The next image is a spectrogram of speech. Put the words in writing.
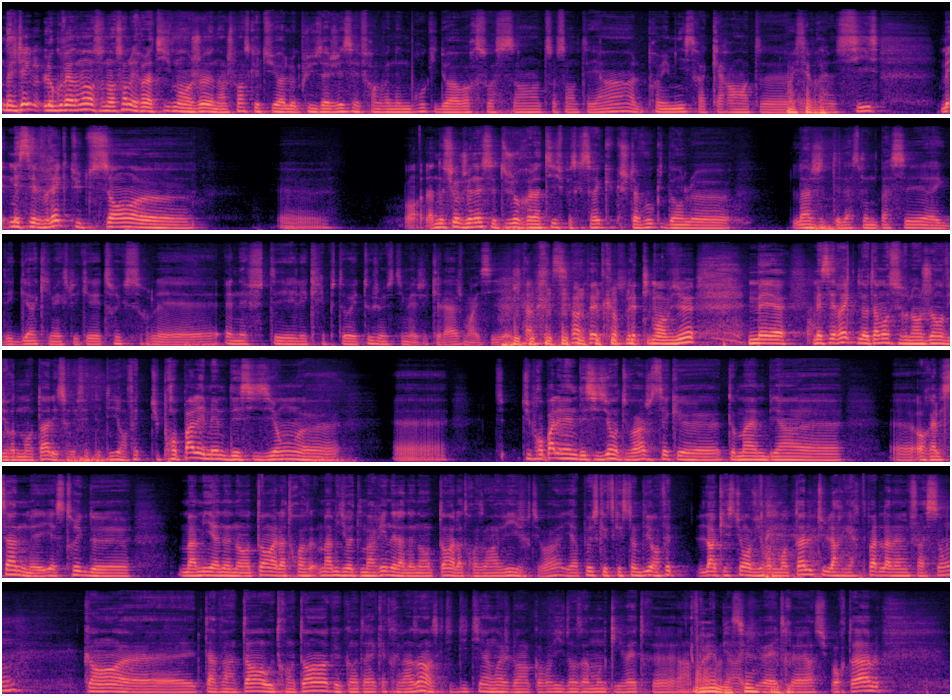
bah, je dirais que le gouvernement dans son ensemble est relativement jeune. hein. Je pense que tu as le plus âgé, c'est Frank Vandenbroek, qui doit avoir 60, 61. Le Premier ministre a 40. euh, Oui, c'est vrai. 6. Mais, c'est vrai que tu te sens. euh, euh, bon, la notion de jeunesse, c'est toujours relatif, parce que c'est vrai que je t'avoue que dans le. Là, j'étais la semaine passée avec des gars qui m'expliquaient des trucs sur les NFT, les cryptos et tout. Je me suis dit, mais j'ai quel âge moi ici? J'ai l'impression d'être complètement vieux. Mais, euh, mais c'est vrai que notamment sur l'enjeu environnemental et sur le fait de dire, en fait, tu prends pas les mêmes décisions. tu, tu prends pas les mêmes décisions, tu vois. Je sais que Thomas aime bien Orelsan, mais il y a ce truc de mamie a 90 ans, elle a 3 mamie votre marine, elle a 90 ans, elle a 3 ans à vivre, tu vois. Il y a un peu cette question de dire, en fait, la question environnementale, tu la regardes pas de la même façon quand euh, tu as 20 ans ou 30 ans que quand tu as 80 ans. Parce que tu te dis, tiens, moi, je dois encore vivre dans un monde qui va être, euh, un- Ouais, bien qui sûr. va être euh, insupportable.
